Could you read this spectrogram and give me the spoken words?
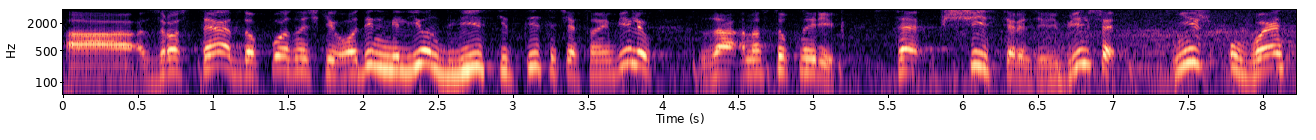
а, зросте до позначки 1 мільйон 200 тисяч автомобілів за наступний рік. Це в 6 разів більше, ніж увесь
